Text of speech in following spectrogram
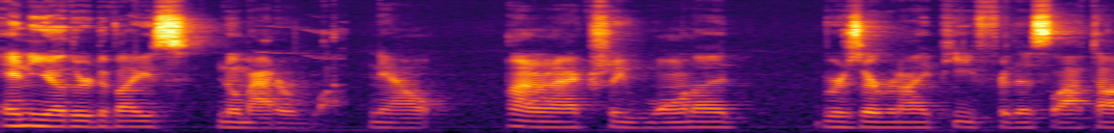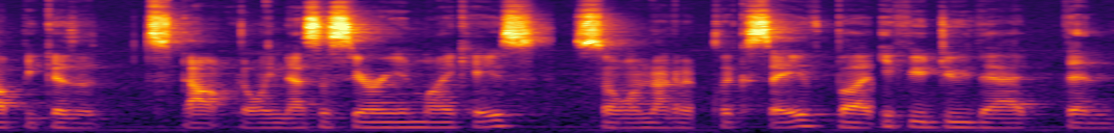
any other device, no matter what. Now, I don't actually want to reserve an IP for this laptop because it's not really necessary in my case, so I'm not going to click save, but if you do that, then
